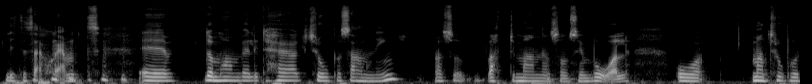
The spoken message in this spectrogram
Lite så här skämt. eh, de har en väldigt hög tro på sanning, alltså vattumannen som symbol. Och man tror på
